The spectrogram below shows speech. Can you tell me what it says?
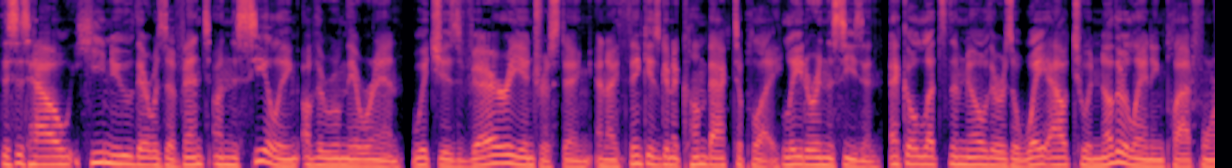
This is how he knew there was a vent on the ceiling of the room they were in, which is very interesting and I think is going to come back to play later in the season. Echo lets them know there is a way out to another landing platform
